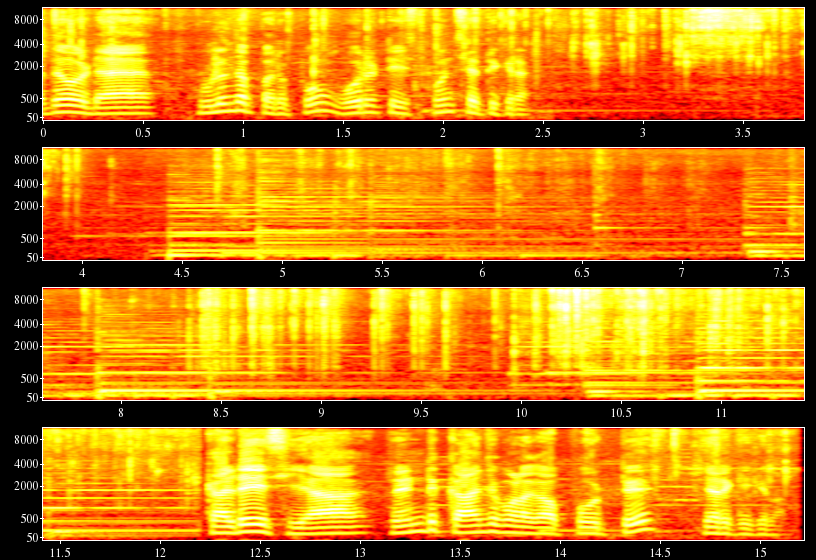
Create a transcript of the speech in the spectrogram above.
அதோட உளுந்த பருப்பும் ஒரு டீஸ்பூன் சேர்த்துக்கிறேன். கடைசியாக ரெண்டு காஞ்ச மிளகா போட்டு இறக்கிக்கலாம்.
